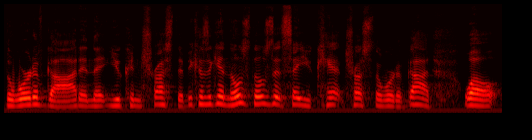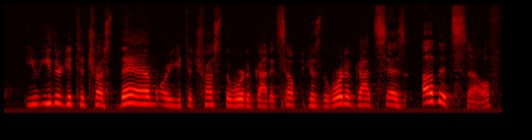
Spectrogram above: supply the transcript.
the Word of God and that you can trust it. Because again, those, those that say you can't trust the Word of God, well, you either get to trust them or you get to trust the Word of God itself because the Word of God says of itself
